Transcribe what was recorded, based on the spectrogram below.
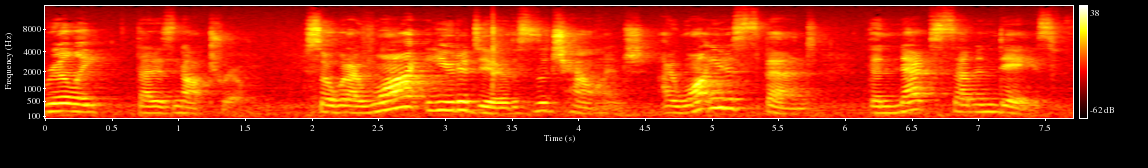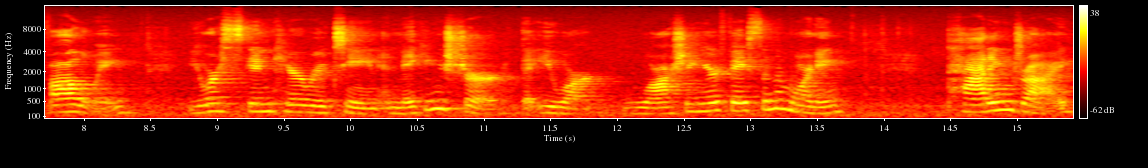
really, that is not true. So, what I want you to do, this is a challenge, I want you to spend the next seven days following your skincare routine and making sure that you are washing your face in the morning, patting dry.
